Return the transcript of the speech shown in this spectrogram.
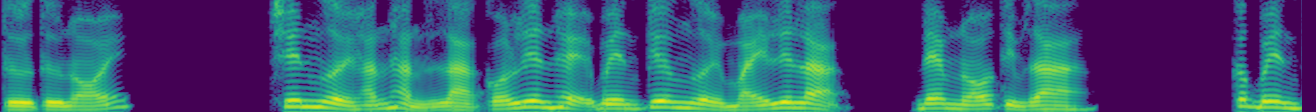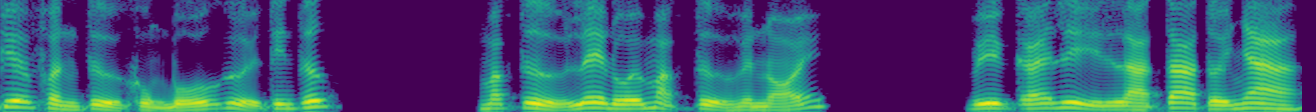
từ từ nói. Trên người hắn hẳn là có liên hệ bên kia người máy liên lạc, đem nó tìm ra. Cấp bên kia phần tử khủng bố gửi tin tức. Mặc tử lê đối mặc tử huyền nói. Vì cái gì là ta tới nha,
